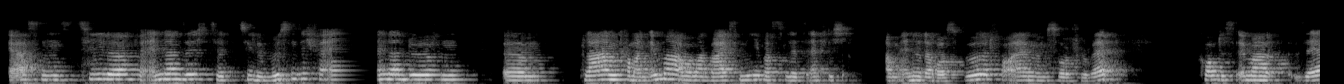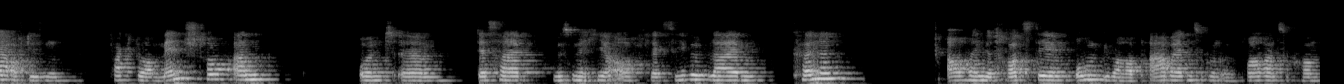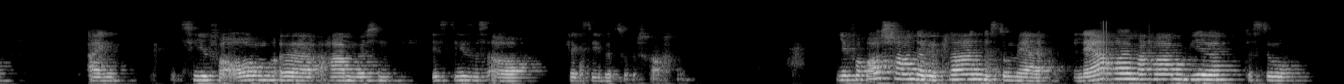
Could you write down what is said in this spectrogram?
Erstens, Ziele verändern sich, Ziele müssen sich verändern dürfen. Ähm, planen kann man immer, aber man weiß nie, was letztendlich am Ende daraus wird. Vor allem im Social Web kommt es immer sehr auf diesen Faktor Mensch drauf an. Und ähm, deshalb müssen wir hier auch flexibel bleiben können auch wenn wir trotzdem, um überhaupt arbeiten zu können, um voranzukommen, ein Ziel vor Augen äh, haben müssen, ist dieses auch flexibel zu betrachten. Je vorausschauender wir planen, desto mehr Lehrräume haben wir, desto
